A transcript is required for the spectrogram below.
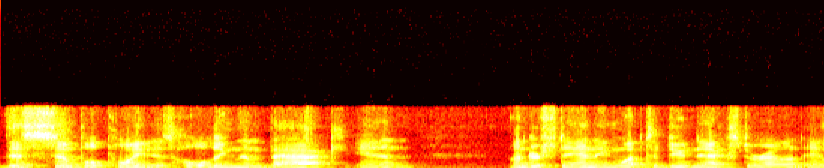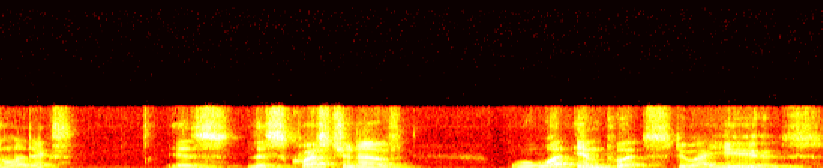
this simple point is holding them back in understanding what to do next around analytics is this question of, well, what inputs do I use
